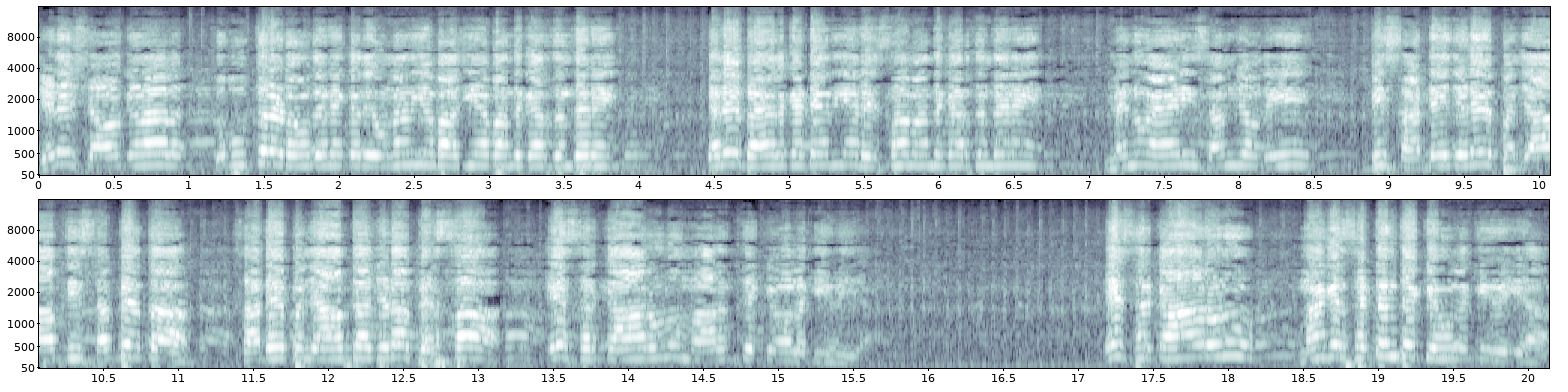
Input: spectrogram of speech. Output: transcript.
ਜਿਹੜੇ ਸ਼ੌਕ ਨਾਲ ਕਬੂਤਰ ਉਡਾਉਂਦੇ ਨੇ, ਕਦੇ ਉਹਨਾਂ ਦੀਆਂ ਬਾਜ਼ੀਆਂ ਬੰਦ ਕਰ ਦਿੰਦੇ ਨੇ, ਕਦੇ ਬੈਲ ਗੱਡਿਆਂ ਦੀਆਂ ਰੇਸਾਂ ਬੰਦ ਕਰ ਦਿੰਦੇ ਨੇ, ਮੈਨੂੰ ਐ ਨਹੀਂ ਸਮਝ ਆਉਂਦੀ ਵੀ ਸਾਡੇ ਜਿਹੜੇ ਪੰਜਾਬ ਦੀ ਸੱਭਿਅਤਾ, ਸਾਡੇ ਪੰਜਾਬ ਦਾ ਜਿਹੜਾ ਵਿਰਸਾ, ਇਹ ਸਰਕਾਰ ਉਹਨੂੰ ਮਾਰਨ ਤੇ ਕਿਉਂ ਲੱਗੀ ਹੋਈ ਆ? ਇਹ ਸਰਕਾਰ ਉਹਨੂੰ ਮਗਰ ਸੱਟਣ ਤੇ ਕਿਉਂ ਲੱਗੀ ਹੋਈ ਆ?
